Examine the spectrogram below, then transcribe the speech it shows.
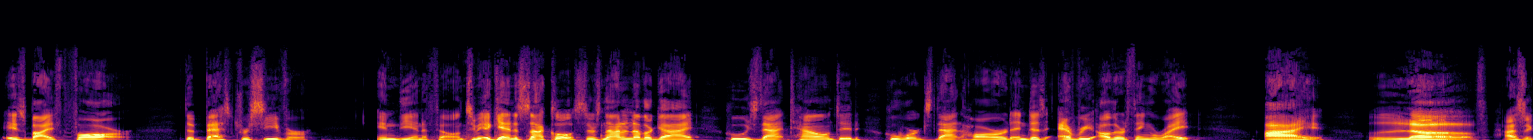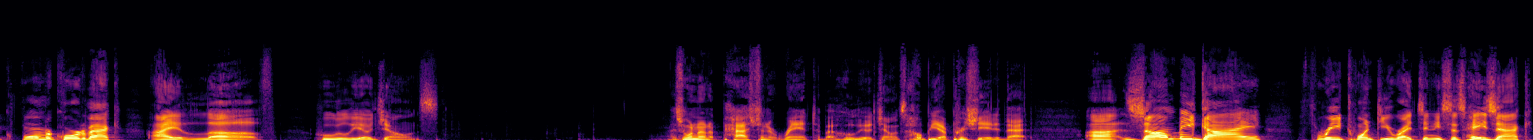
is by far the best receiver in the NFL. And to me, again, it's not close. There's not another guy who's that talented, who works that hard, and does every other thing right. I love, as a former quarterback, I love Julio Jones. I just went on a passionate rant about Julio Jones. I hope you appreciated that. Uh, Zombie Guy 320 writes in. He says, Hey, Zach,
